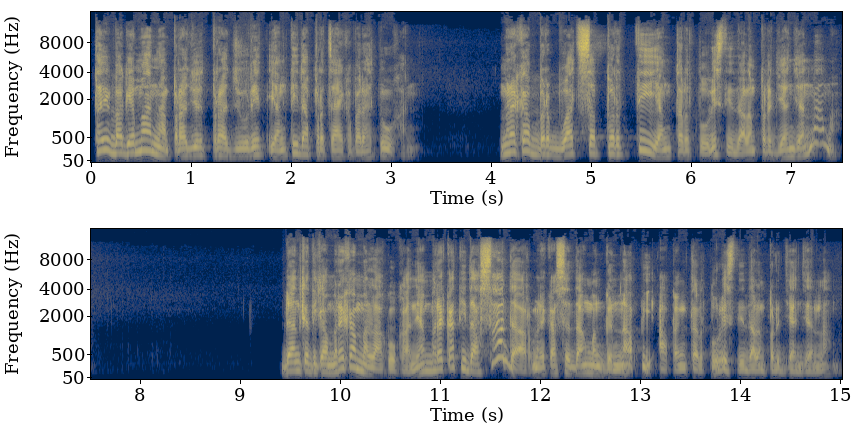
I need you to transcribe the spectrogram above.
Tapi bagaimana prajurit-prajurit yang tidak percaya kepada Tuhan? Mereka berbuat seperti yang tertulis di dalam perjanjian lama. Dan ketika mereka melakukannya, mereka tidak sadar mereka sedang menggenapi apa yang tertulis di dalam perjanjian lama.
